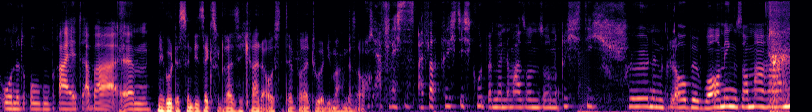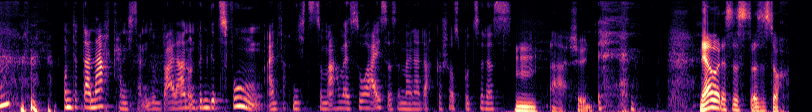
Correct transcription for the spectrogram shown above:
ohne Drogen breit. Aber ähm, Na gut, das sind die 36 Grad Außentemperatur, die machen das auch. ja, vielleicht ist es einfach richtig gut, wenn wir nochmal so, einen- so einen richtig schönen Global Warming Sommer haben. und danach kann ich dann so ballern und bin gezwungen, einfach nichts zu machen, weil es so heiß ist in meiner Dachgeschossputze, dass Hm. Ah, schön. ja, aber das ist, das ist doch,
